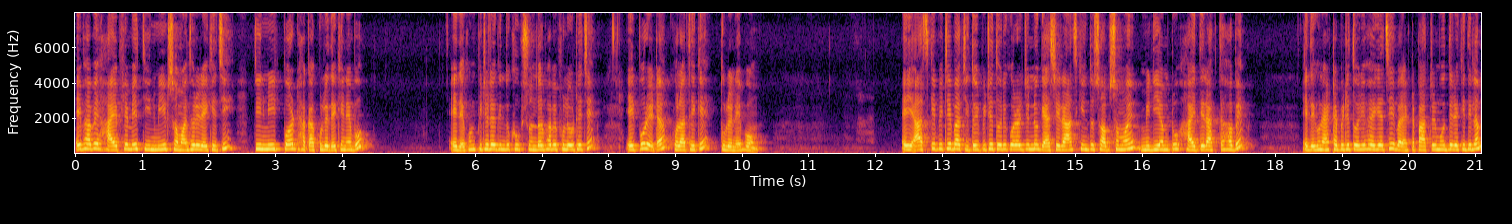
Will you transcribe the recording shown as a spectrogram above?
এভাবে হাই ফ্লেমে তিন মিনিট সময় ধরে রেখেছি। তিন মিনিট পর ঢাকা খুলে দেখে নেব। এই দেখুন, পিঠেটা কিন্তু খুব সুন্দরভাবে ফুলে উঠেছে। এরপর এটা খোলা থেকে তুলে নেব। এই আজকে পিঠে বা চিতই পিঠে তৈরি করার জন্য গ্যাসের আঁচ কিন্তু সবসময় মিডিয়াম টু হাইতে রাখতে হবে। এই দেখুন, একটা পিঠে তৈরি হয়ে গেছে। এবার একটা পাত্রের মধ্যে রেখে দিলাম।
